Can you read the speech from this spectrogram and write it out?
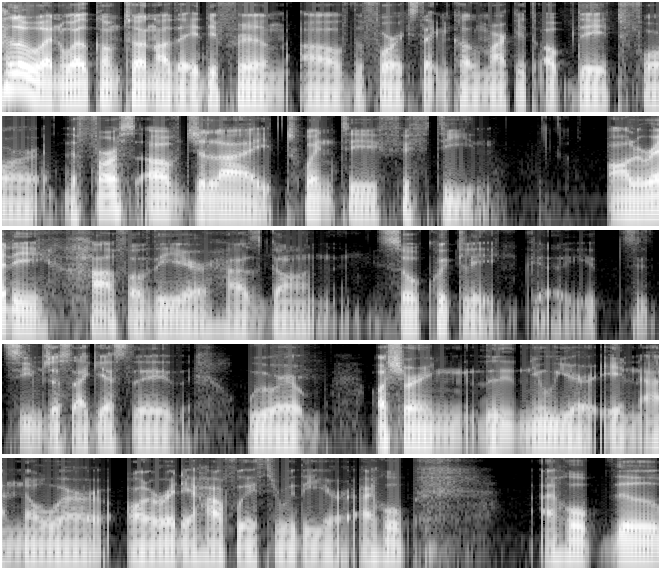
Hello and welcome to another edition of the Forex Technical Market Update for the 1st of July 2015. Already half of the year has gone so quickly. Uh, it, it seems just like yesterday we were ushering the new year in and now we're already halfway through the year. I hope I hope the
